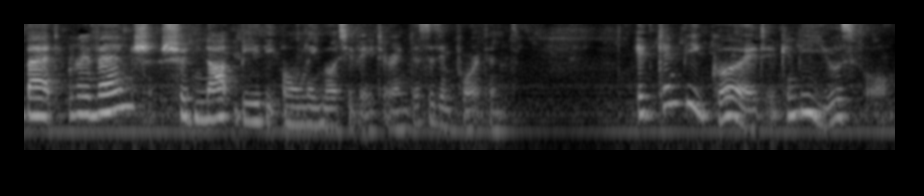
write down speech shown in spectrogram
But revenge should not be the only motivator, and this is important. It can be good, it can be useful,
